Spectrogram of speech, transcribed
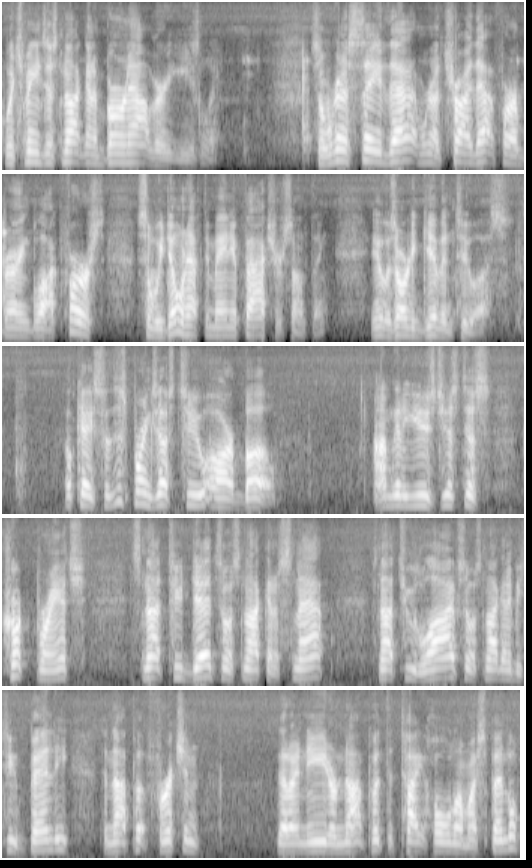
which means it's not going to burn out very easily. So we're going to save that, and we're going to try that for our bearing block first, so we don't have to manufacture something. It was already given to us. Okay, so this brings us to our bow. I'm going to use just this crook branch. It's not too dead, so it's not going to snap. It's not too live, so it's not going to be too bendy to not put friction that I need or not put the tight hold on my spindle.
